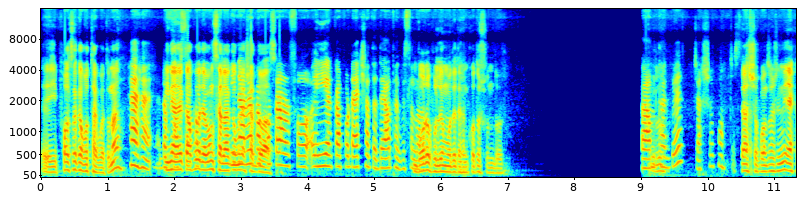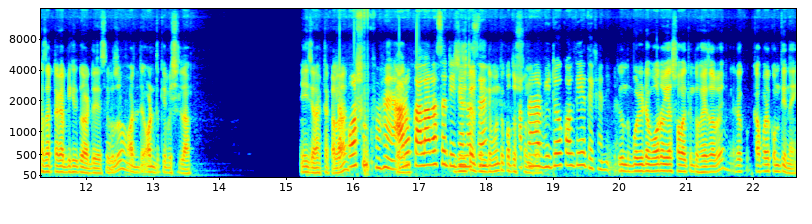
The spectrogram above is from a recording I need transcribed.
এই ফলসের কাপড় থাকবে তো না? হ্যাঁ হ্যাঁ ইনারের কাপড় এবং সেলার কাপড় ইনারের একসাথে দেওয়া আছে। ফ- কাপড়টা একসাথে দেওয়া থাকবে বড় ফুলের মধ্যে দেখেন কত সুন্দর। দাম থাকবে চারশো পঞ্চাশ চারশো পঞ্চাশ নিয়ে এক হাজার টাকা বিক্রি করা ড্রেস এগুলো অর্ধেকে বেশি লাভ। এই যে একটা কালার অসংখ্য হ্যাঁ আরও কালার আছে ডিজাইন আছে। মধ্যে কত সুন্দর। আপনারা ভিডিও কল দিয়ে দেখে নেবেন। কিন্তু বডিটা বড় ইয়া সবাই কিন্তু হয়ে যাবে। এটা কাপড়ের কমতি নেই।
